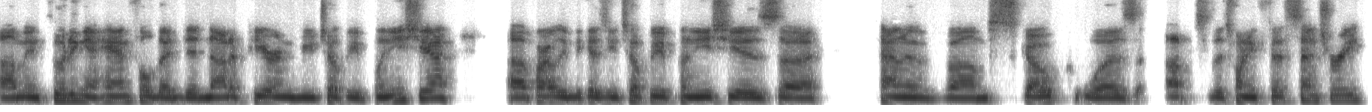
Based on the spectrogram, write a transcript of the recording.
um, including a handful that did not appear in Utopia Planitia, uh, partly because Utopia Planitia's uh, kind of um, scope was up to the 25th century,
